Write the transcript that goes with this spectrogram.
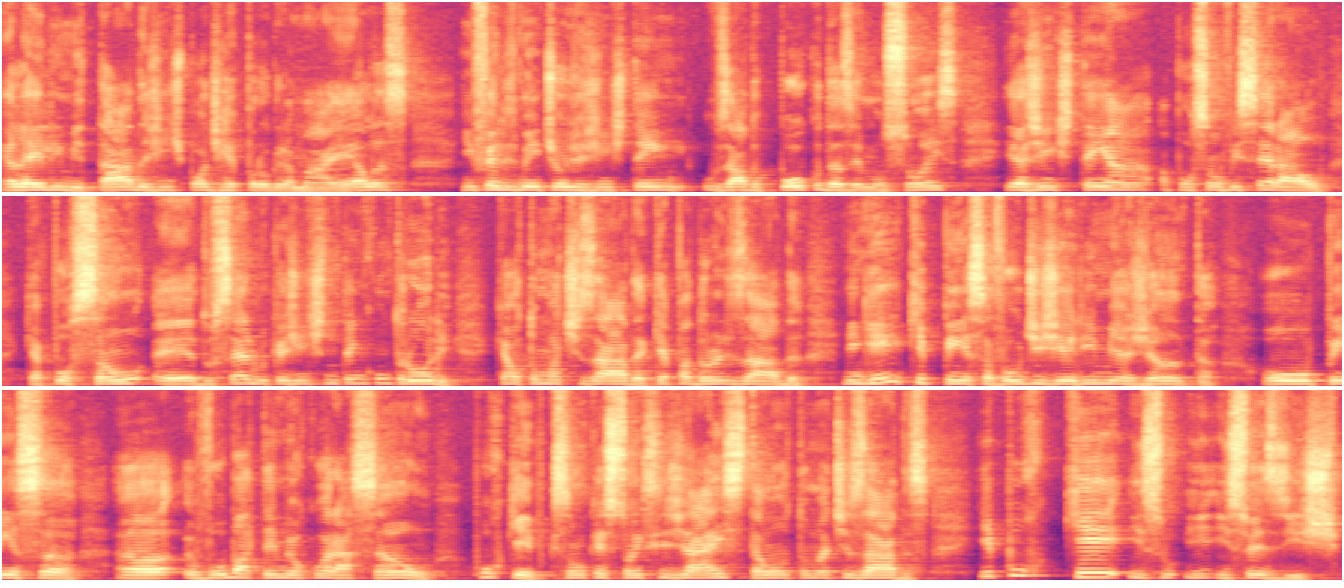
ela é ilimitada, a gente pode reprogramar elas. Infelizmente, hoje a gente tem usado pouco das emoções e a gente tem a, a porção visceral, que é a porção é, do cérebro que a gente não tem controle, que é automatizada, que é padronizada. Ninguém que pensa, vou digerir minha janta, ou pensa, uh, eu vou bater meu coração. Por quê? Porque são questões que já estão automatizadas. E por que isso, isso existe?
